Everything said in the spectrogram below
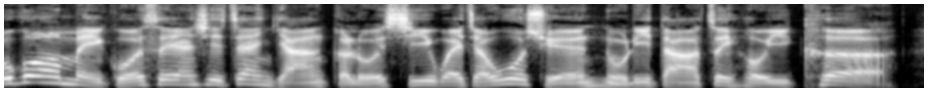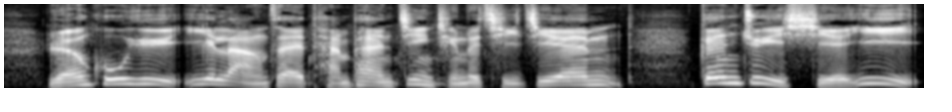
不过，美国虽然是赞扬葛罗西外交斡旋努力到最后一刻，仍呼吁伊朗在谈判进行的期间，根据协议。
